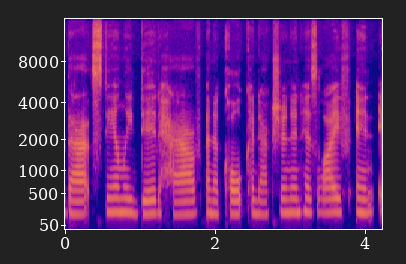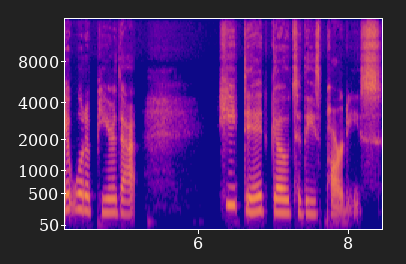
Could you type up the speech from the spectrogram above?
that Stanley did have an occult connection in his life, and it would appear that he did go to these parties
